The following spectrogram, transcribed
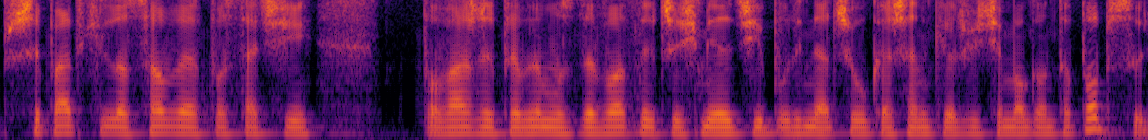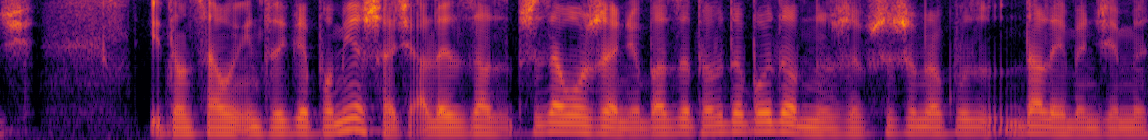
przypadki losowe w postaci poważnych problemów zdrowotnych, czy śmierci Putina, czy Łukaszenki oczywiście mogą to popsuć i tą całą intrygę pomieszać, ale za, przy założeniu bardzo prawdopodobnym, że w przyszłym roku dalej będziemy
